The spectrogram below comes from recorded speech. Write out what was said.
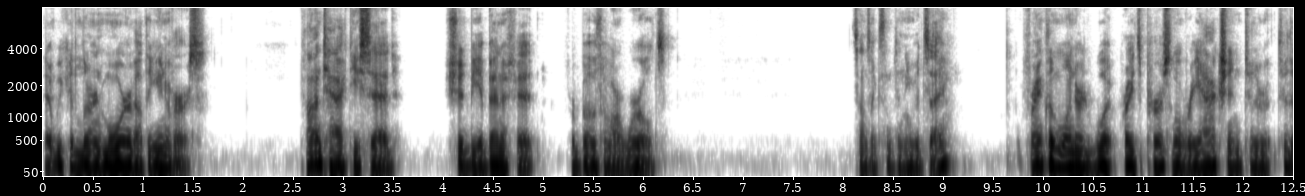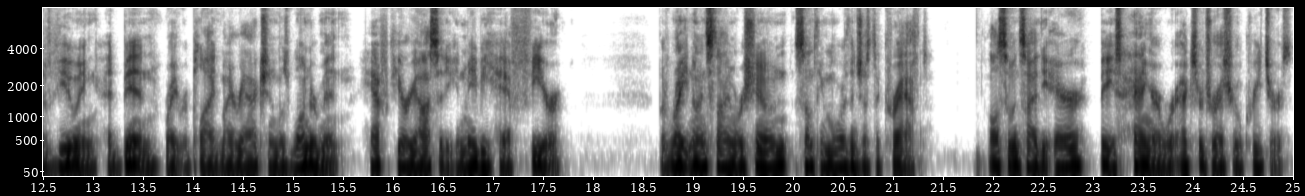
that we could learn more about the universe. Contact, he said, should be a benefit for both of our worlds. Sounds like something he would say. Franklin wondered what Wright's personal reaction to, to the viewing had been. Wright replied, My reaction was wonderment half curiosity, and maybe half fear. But Wright and Einstein were shown something more than just a craft. Also inside the air base hangar were extraterrestrial creatures.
